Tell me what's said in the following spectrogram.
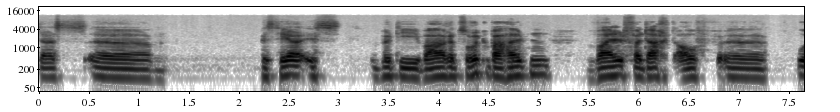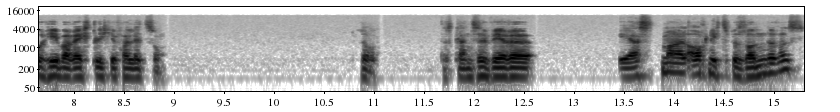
dass äh, bisher ist, wird die Ware zurückbehalten, weil Verdacht auf äh, urheberrechtliche Verletzung. So, das Ganze wäre erstmal auch nichts Besonderes,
